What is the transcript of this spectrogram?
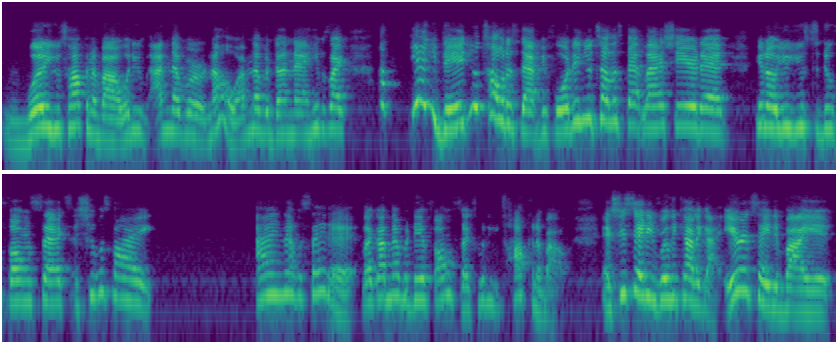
"What are you talking about? What do you? I never know. I've never done that." He was like, oh, "Yeah, you did. You told us that before. Didn't you tell us that last year that you know you used to do phone sex?" And she was like, I never say that. Like I never did phone sex. What are you talking about? And she said he really kind of got irritated by it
